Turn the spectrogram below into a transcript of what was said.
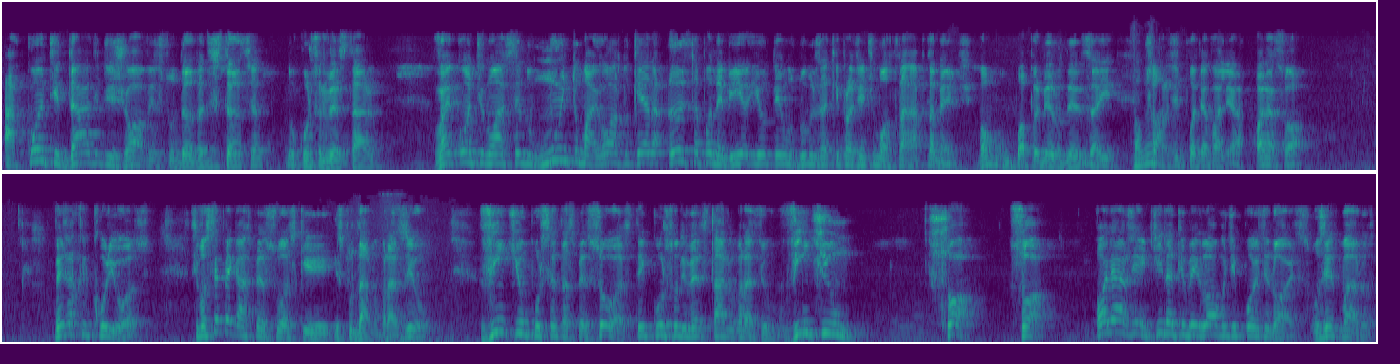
a quantidade de jovens estudando à distância, no curso universitário, vai continuar sendo muito maior do que era antes da pandemia e eu tenho os números aqui para a gente mostrar rapidamente. Vamos para o primeiro deles aí, Vamos só para a gente poder avaliar. Olha só. Veja que curioso. Se você pegar as pessoas que estudaram no Brasil, 21% das pessoas têm curso universitário no Brasil. 21. Só, só. Olha a Argentina que vem logo depois de nós, os irmãos.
